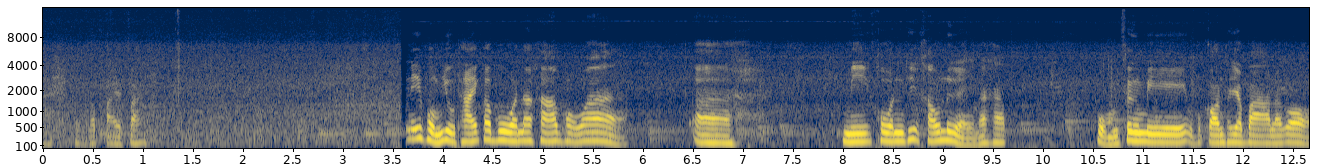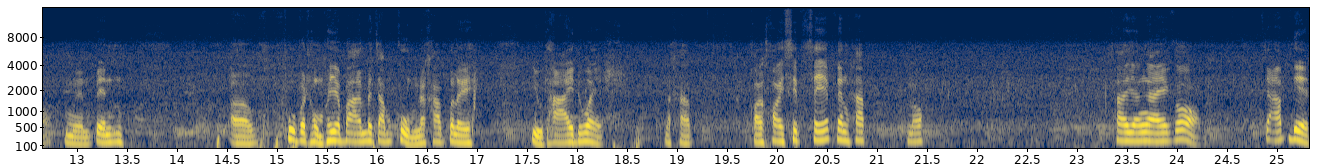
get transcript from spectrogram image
อะผมก็ไปฟัง นี่ผมอยู่ท้ายขบวนนะครับ เพราะว่าเอ่อมีคนที่เขาเหนื่อยนะครับ ผมซึ่งมีอุปกรณ์พยาบาลแล้วก็เหมือนเป็นผู้ปฐมพยาบาลประจำกลุ่มนะครับ ก็เลยอยู่ท้ายด้วยนะครับ คอยๆเซฟเซฟกันครับเนาะถ้ายังไงก็จะอัปเดต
